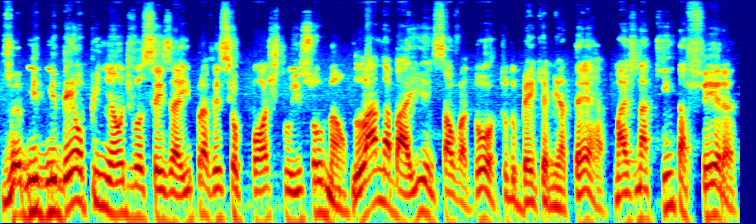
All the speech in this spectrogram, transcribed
Me, me dê a opinião de vocês aí para ver se eu posto isso ou não. Lá na Bahia, em Salvador, tudo bem que é minha terra, mas na quinta-feira,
